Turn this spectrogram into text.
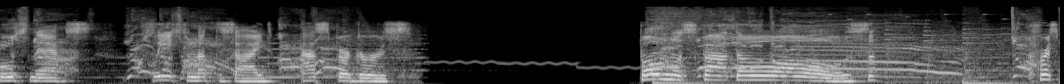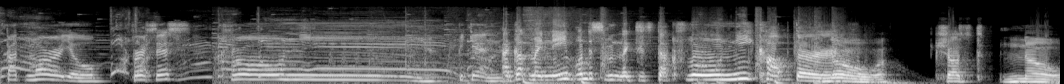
Who's next? Please do not decide. Asperger's. Bonus battles! Chris Pat Mario versus Kronii begin. I got my name on the spoon like it's the Chronicopter. No. Just no.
